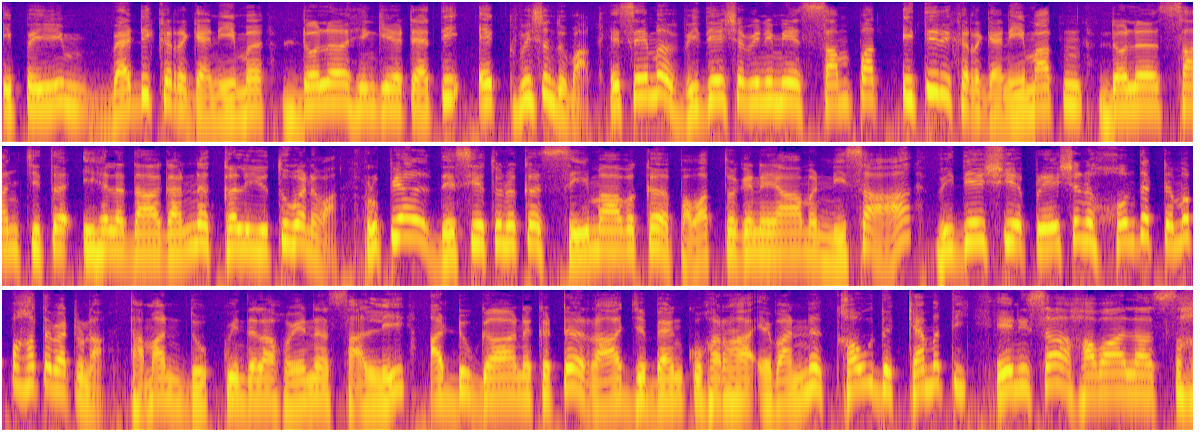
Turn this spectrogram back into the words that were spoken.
ඉපයීම් වැඩි කර ගැනීම ඩොල හිඟයට ඇති එක් විසඳුමක්. එසේම විදේශ විනිමේ සම්පත් ඉතිරි කර ගැනීමත් ඩොල සංචිත ඉහළදාගන්න කළ යුතු වනවා. රුපියල් දෙසියතුනක සීමාවක පවත්වගෙන යාම නිසා විදේශීය ප්‍රේෂණ හොඳටම පහත වැටුණා. තමන් දුක්විඳලා හොයන සල්ලි අඩුගානකට රාජ්‍ය බැංකු හරහා එවන්න කවුද කැමති. ඒ නිසා හවාලා සහ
